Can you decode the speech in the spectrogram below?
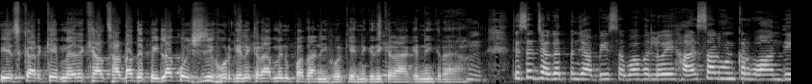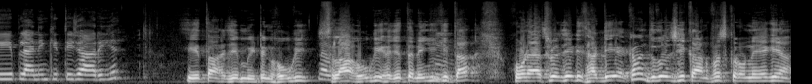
ਇਸ ਕਰਕੇ ਮੇਰੇ ਖਿਆਲ ਸਾਡਾ ਤੇ ਪਹਿਲਾ ਕੋਸ਼ਿਸ਼ ਸੀ ਹੋਰ ਕਿਸੇ ਨੇ ਕਰਾਇਆ ਮੈਨੂੰ ਪਤਾ ਨਹੀਂ ਹੋਰ ਕਿਸੇ ਨੇ ਕਦੀ ਕਰਾਇਆ ਕਿ ਨਹੀਂ ਕਰਾਇਆ। ਤੇ ਸਰ ਜਗਤ ਪੰਜਾਬੀ ਸਭਾ ਵੱਲੋਂ ਇਹ ਹਰ ਸਾਲ ਹੁਣ ਕਰਵਾਉਣ ਦੀ ਪਲੈਨਿੰਗ ਕੀਤੀ ਜਾ ਰਹੀ ਹੈ? ਇਹ ਤਾਂ ਹਜੇ ਮੀਟਿੰਗ ਹੋਊਗੀ ਸਲਾਹ ਹੋਊਗੀ ਹਜੇ ਤਾਂ ਨਹੀਂ ਕੀਤਾ। ਹੁਣ ਇਸ ਵੇਲੇ ਜਿਹੜੀ ਸਾਡੀ ਇੱਕ ਨਾ ਜਦੋਂ ਅਸੀਂ ਕਾਨਫਰੰਸ ਕਰਾਉਨੇ ਹੈਗੇ ਆ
